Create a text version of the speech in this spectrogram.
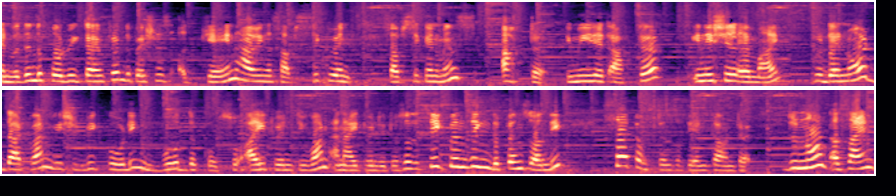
and within the four week time frame the patient is again having a subsequent subsequent means after immediate after initial mi to denote that one we should be coding both the codes. So i21 and i22 so the sequencing depends on the circumstance of the encounter do not assign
